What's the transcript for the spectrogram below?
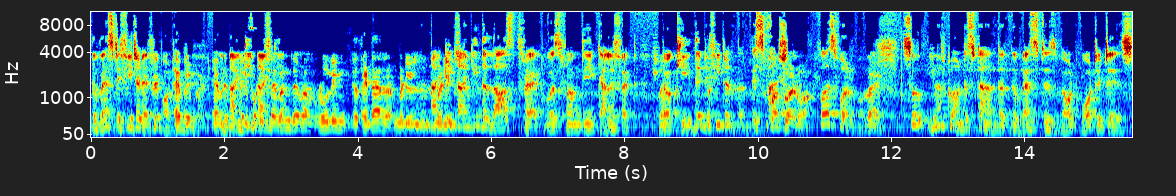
The West defeated everybody. Everybody. Everybody. Till 1990 47, they were ruling the entire Middle Middle East. 1919, the last threat was from the Caliphate, Right. Turkey. They defeated them. They smashed First World them. War. First World War. Right. So you have to understand that the West is what, what it is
